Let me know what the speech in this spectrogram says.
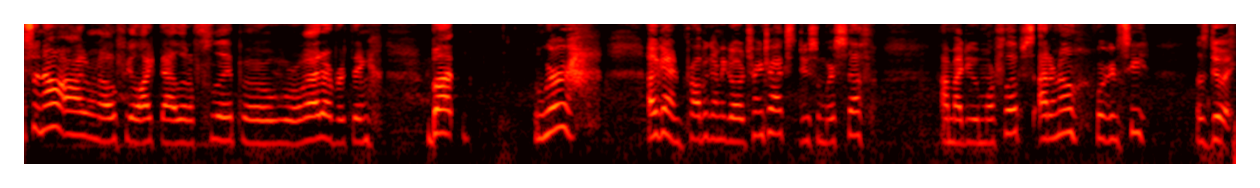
So now I don't know if you like that little flip or whatever thing, but we're, again, probably to go to train tracks, do some weird stuff. I might do more flips. I don't know. We're to see. Let's do it.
